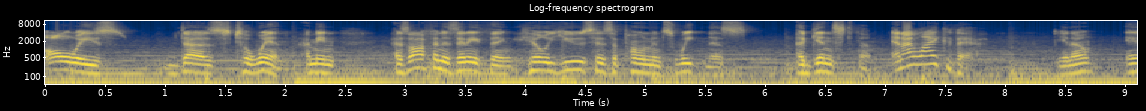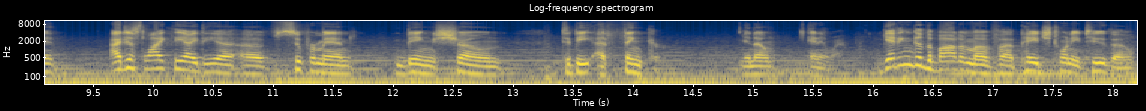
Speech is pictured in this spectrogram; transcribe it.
always does to win. I mean, as often as anything, he'll use his opponent's weakness against them. And I like that. You know, it I just like the idea of Superman being shown to be a thinker. You know? Anyway, getting to the bottom of uh, page 22 though,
